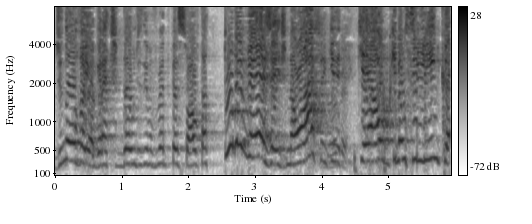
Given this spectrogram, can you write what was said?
De novo aí, ó, gratidão, desenvolvimento pessoal, tá tudo a ver, gente. Não achem que, que é algo que não se linka.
